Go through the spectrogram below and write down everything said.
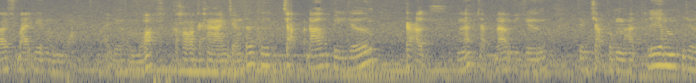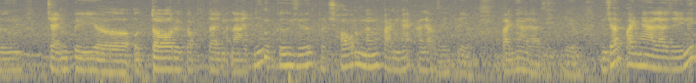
ឲ្យស្បែកយើងរមាស់ហើយយើងរ មាស់កុហកកាហាអញ្ចឹងទៅគឺចាប់ផ្ដើមពីយើងកើតណាចាប់ផ្ដើមពីយើងយើងចាប់កំណើតភ្លាមយើងចេញពីអូតូឬក៏ផ្ទៃម្ដាយភ្លាមគឺយើងប្រឈមនឹងបញ្ហា allergy ភ្លាមបញ្ហា allergy ភ្លាមអញ្ចឹងបញ្ហា allergy នេះ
